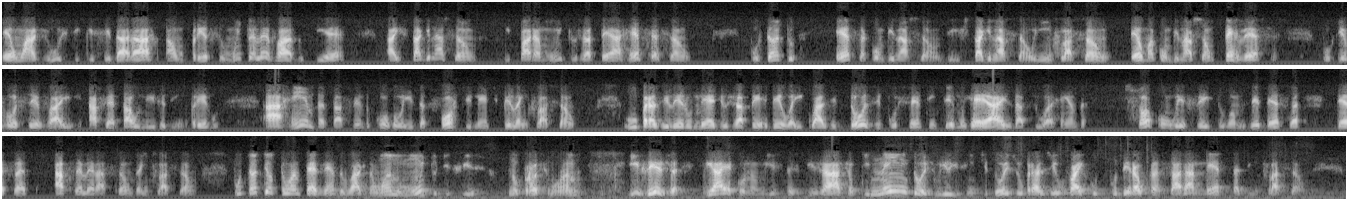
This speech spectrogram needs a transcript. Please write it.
é um ajuste que se dará a um preço muito elevado, que é a estagnação e, para muitos, até a recessão. Portanto, essa combinação de estagnação e inflação é uma combinação perversa, porque você vai afetar o nível de emprego, a renda está sendo corroída fortemente pela inflação o brasileiro médio já perdeu aí quase 12% em termos reais da sua renda, só com o efeito, vamos dizer, dessa, dessa aceleração da inflação. Portanto, eu estou antevendo, Wagner, um ano muito difícil no próximo ano. E veja que há economistas que já acham que nem em 2022 o Brasil vai poder alcançar a meta de inflação.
